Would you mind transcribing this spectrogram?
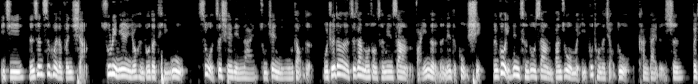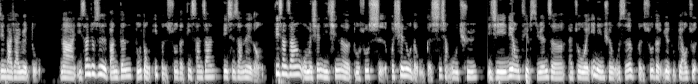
以及人生智慧的分享。书里面有很多的体悟。是我这些年来逐渐领悟到的。我觉得这在某种层面上反映了人类的共性，能够一定程度上帮助我们以不同的角度看待人生。推荐大家阅读。那以上就是樊登读懂一本书的第三章、第四章内容。第三章我们先厘清了读书时会陷入的五个思想误区，以及利用 TIPS 原则来作为一年全五十二本书的阅读标准。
